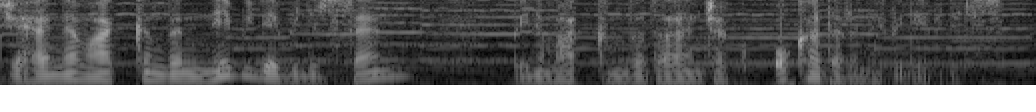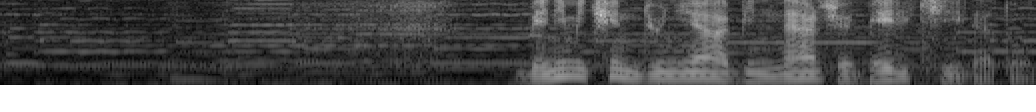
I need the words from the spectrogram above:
cehennem hakkında ne bilebilirsen benim hakkımda da ancak o kadarını bilebilirsin. Benim için dünya binlerce belkiyle dolu.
